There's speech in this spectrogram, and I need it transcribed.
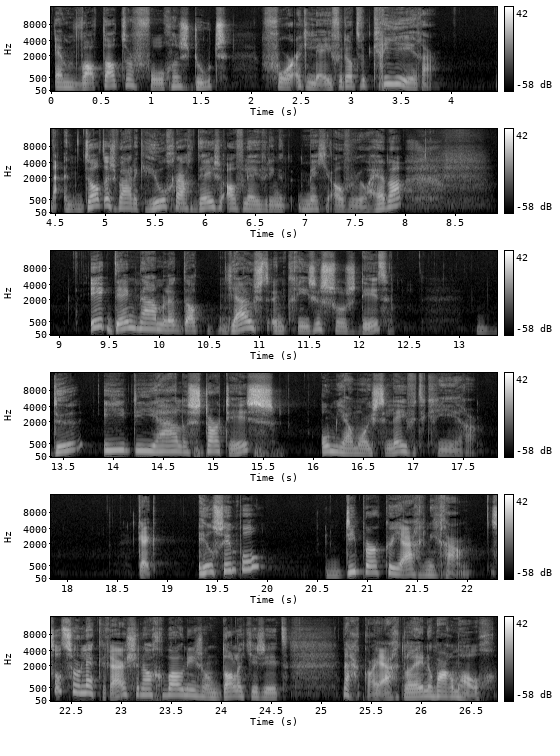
en wat dat er volgens doet voor het leven dat we creëren. Nou, en dat is waar ik heel graag deze aflevering met je over wil hebben. Ik denk namelijk dat juist een crisis zoals dit de ideale start is om jouw mooiste leven te creëren. Kijk, heel simpel dieper kun je eigenlijk niet gaan. Dat is zo lekker? Als je dan gewoon in zo'n dalletje zit, nou, kan je eigenlijk alleen nog maar omhoog.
